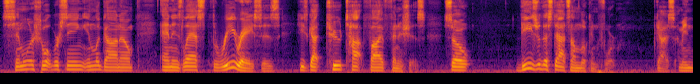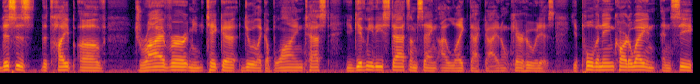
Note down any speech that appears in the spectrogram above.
similar to what we're seeing in Logano. And in his last three races, he's got two top five finishes. So these are the stats I'm looking for, guys. I mean, this is the type of driver. I mean, you take a do like a blind test. You give me these stats. I'm saying I like that guy. I don't care who it is. You pull the name card away and, and see,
